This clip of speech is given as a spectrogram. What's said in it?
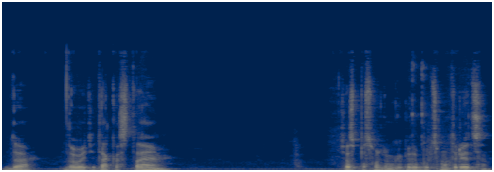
Да, давайте так оставим. Сейчас посмотрим, как это будет смотреться.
